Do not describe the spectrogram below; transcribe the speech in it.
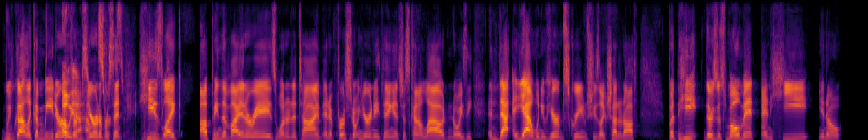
we've got like a meter Oh, from yeah, zero Howard to percent. He's like upping the Vita rays one at a time, and at first you don't hear anything. It's just kind of loud and noisy, and that yeah, when you hear him scream, she's like, "Shut it off." But he there's this moment, and he you know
